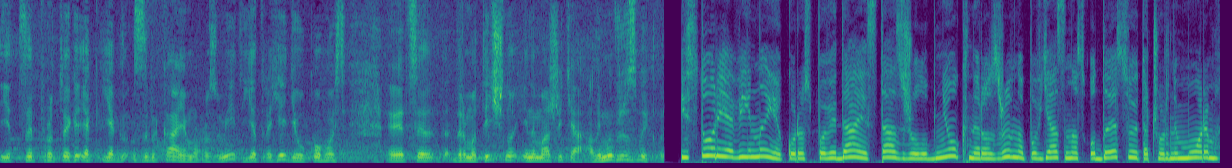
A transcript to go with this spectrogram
і це про те, як, як звикаємо, розумієте? Є трагедія, у когось е, це драматично і нема життя, але ми вже звикли. Історія війни, яку розповідає Стас Жолобнюк, нерозривно пов'язана з Одесою та Чорним морем.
